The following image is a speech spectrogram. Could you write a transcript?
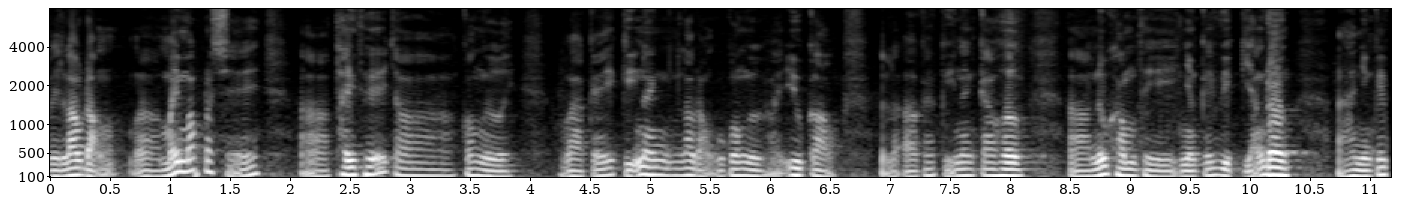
về lao động uh, máy móc nó sẽ uh, thay thế cho con người và cái kỹ năng lao động của con người phải yêu cầu là ở các kỹ năng cao hơn. À, nếu không thì những cái việc giản đơn à, những cái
